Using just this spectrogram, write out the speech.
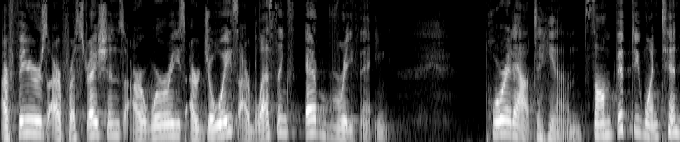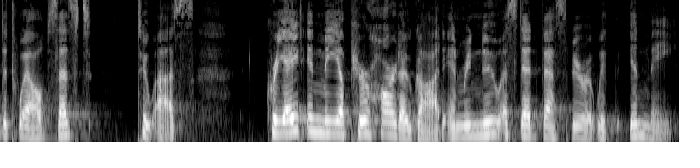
Our fears, our frustrations, our worries, our joys, our blessings, everything. Pour it out to Him. Psalm 51, 10 to 12 says to us, Create in me a pure heart, O God, and renew a steadfast spirit within me.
